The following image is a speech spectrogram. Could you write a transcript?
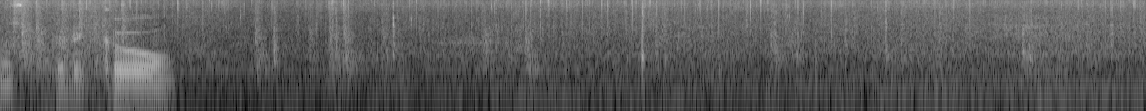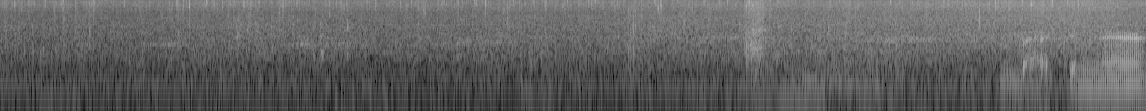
That's pretty cool. Back in there.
